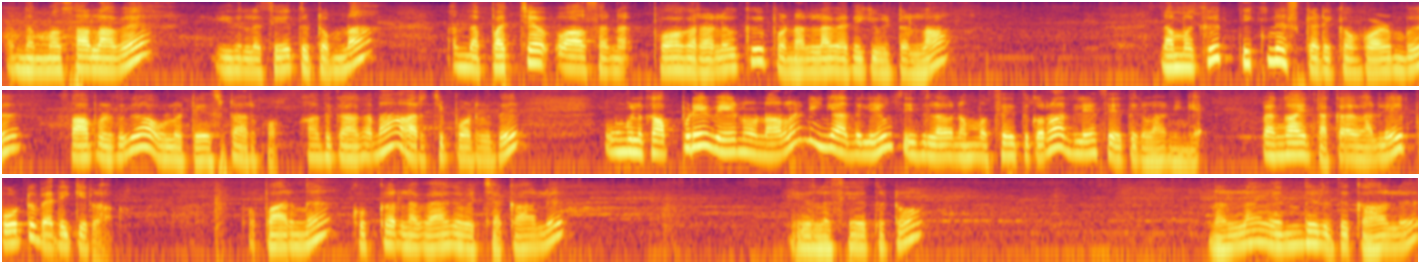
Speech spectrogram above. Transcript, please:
அந்த மசாலாவை இதில் சேர்த்துட்டோம்னா அந்த பச்சை வாசனை போகிற அளவுக்கு இப்போ நல்லா விதைக்கி விட்டுடலாம். நமக்கு திக்னஸ் கிடைக்கும் குழம்பு. சாப்பிட்றதுக்கு அவ்வளோ டேஸ்ட்டாக இருக்கும். அதுக்காக தான் அரைச்சி போடுறது. உங்களுக்கு அப்படியே வேணும்னாலும் நீங்கள் அதுலேயும் இதில் நம்ம சேர்த்துக்கிறோம் அதுலேயும் சேர்த்துக்கலாம் நீங்கள். வெங்காயம் தக்காளியே போட்டு விதைக்கிடலாம். இப்போ பாருங்கள் குக்கரில் வேக வச்ச கால் இதில் சேர்த்துட்டோம். நல்லா வெந்துடுது கால்.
